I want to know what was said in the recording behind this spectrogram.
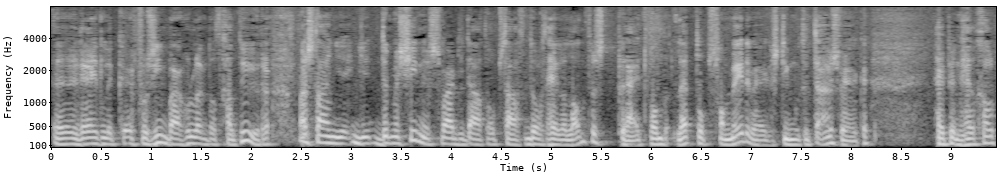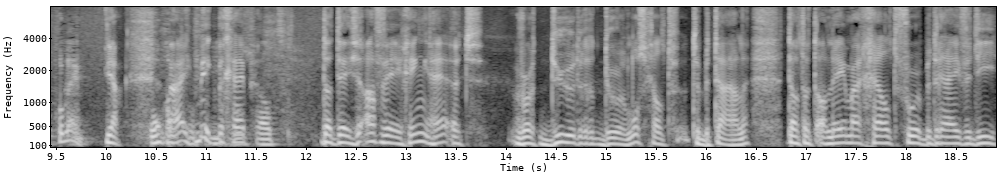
eh, redelijk voorzienbaar hoe lang dat gaat duren. Maar staan je, je- de machines waar die data op staat door het hele land verspreid, want laptops van medewerkers die moeten thuiswerken, heb je een heel groot probleem. Ja, maar ik, ik begrijp dat deze afweging, hè, het wordt duurder door losgeld te betalen, dat het alleen maar geldt voor bedrijven die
